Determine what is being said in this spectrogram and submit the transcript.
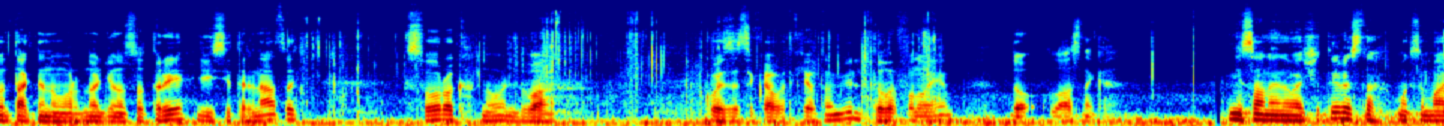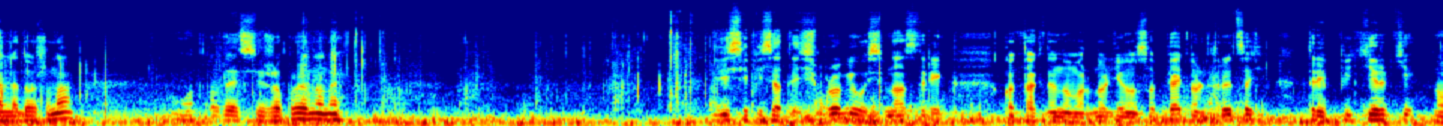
Контактний номер 093 213 40 02. Когось зацікавив такий автомобіль, телефонуємо до власника. Nissan NV 400, максимальна довжина. От продається свіжо пригнаний. 250 тисяч пробігу, 17 рік. Контактний номер 095 030 3 п'ятірки 0.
